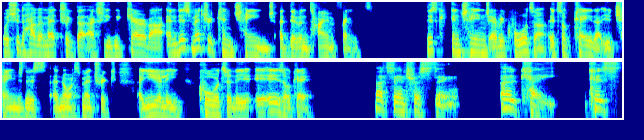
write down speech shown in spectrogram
We should have a metric that actually we care about. And this metric can change at different time frames. This can change every quarter. It's okay that you change this uh, north metric a yearly quarterly. It is okay. That's interesting. Okay. Because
